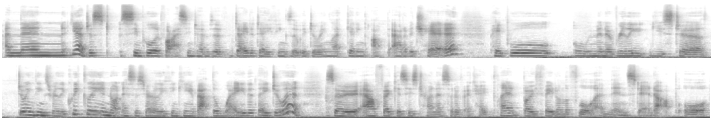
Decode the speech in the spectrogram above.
And then, yeah, just simple advice in terms of day to day things that we're doing, like getting up out of a chair. People or women are really used to doing things really quickly and not necessarily thinking about the way that they do it. So, our focus is trying to sort of, okay, plant both feet on the floor and then stand up, or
